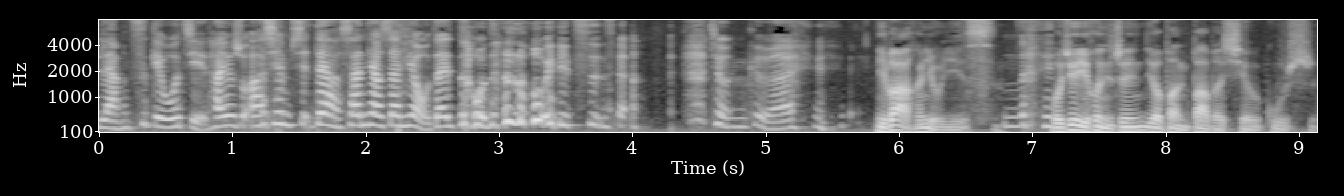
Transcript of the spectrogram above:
两次给我姐，他就说啊，先先对啊，删掉删掉，我再我再录一次，这样就很可爱。你爸很有意思，我觉得以后你真要帮你爸爸写个故事。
